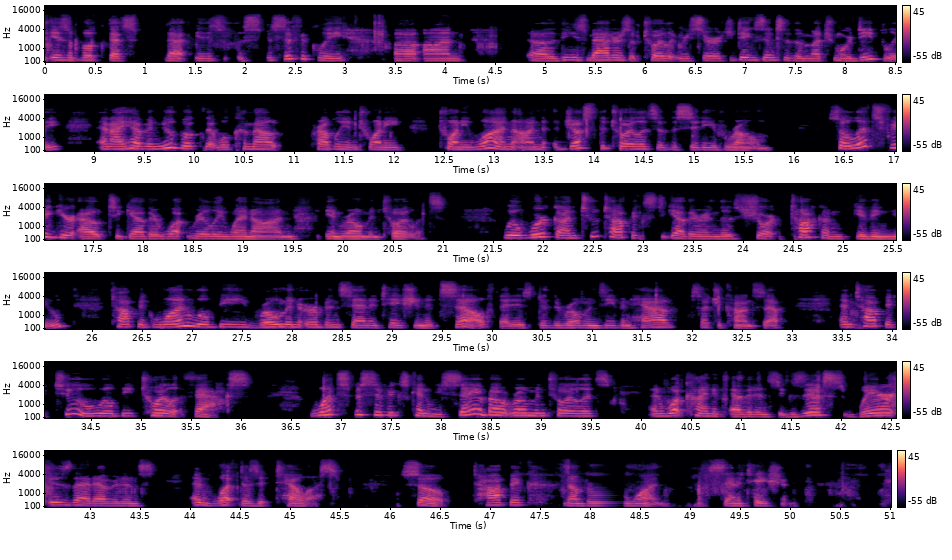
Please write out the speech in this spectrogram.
is a book that's that is specifically uh, on uh, these matters of toilet research, digs into them much more deeply. And I have a new book that will come out probably in 20 21 on just the toilets of the city of Rome. So let's figure out together what really went on in Roman toilets. We'll work on two topics together in the short talk I'm giving you. Topic one will be Roman urban sanitation itself, that is, did the Romans even have such a concept? And topic two will be toilet facts. What specifics can we say about Roman toilets and what kind of evidence exists, where is that evidence, and what does it tell us? So, topic number one sanitation.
